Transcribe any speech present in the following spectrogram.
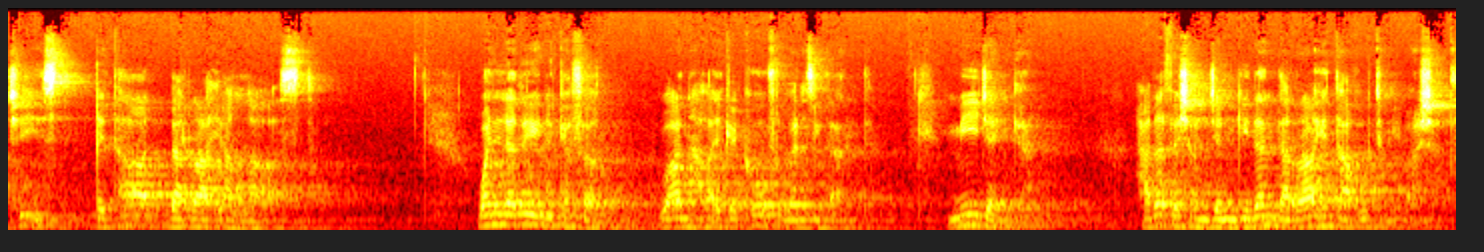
چیست؟ قتال در راه الله است. والذین کفروا و آنهایی که کفر ورزیدند می جنگند هدفشان جنگیدن در راه طاغوت می باشد.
